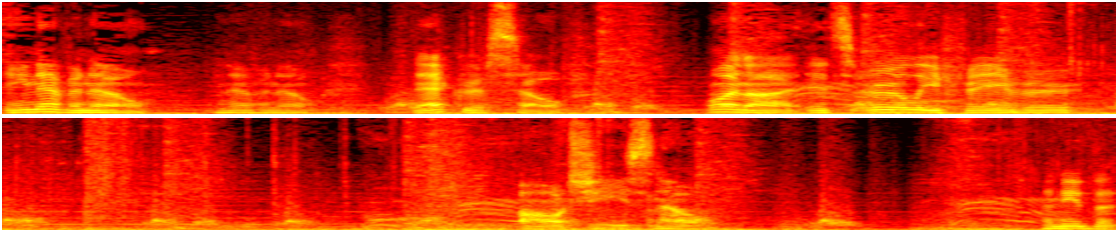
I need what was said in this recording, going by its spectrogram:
You never know. You never know. Necros help. Why not? It's early favor. Oh, jeez, no. I need to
